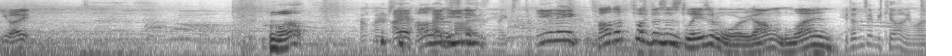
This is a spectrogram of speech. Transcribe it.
You right? Well, I I, understand. How I'm healing. The- Healing. how the fuck does this laser work? I don't. What? It doesn't seem to kill anyone.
